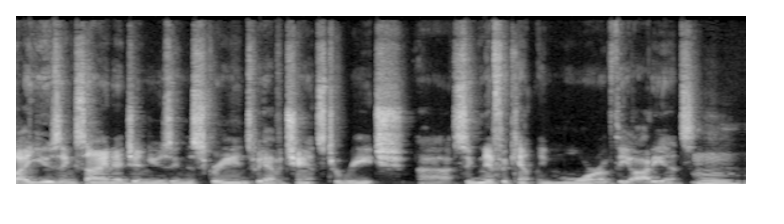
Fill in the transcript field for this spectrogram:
by using signage and using the screens we have a chance to reach uh, significantly more of the audience mm.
